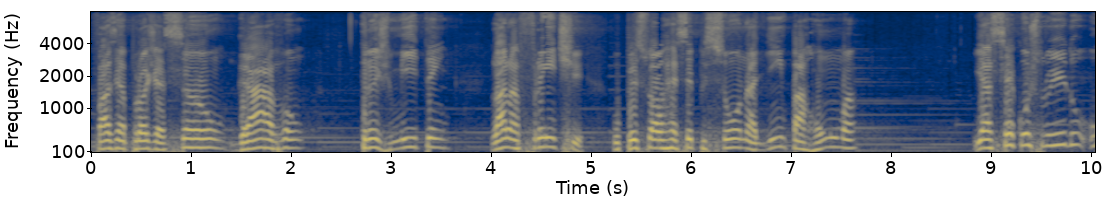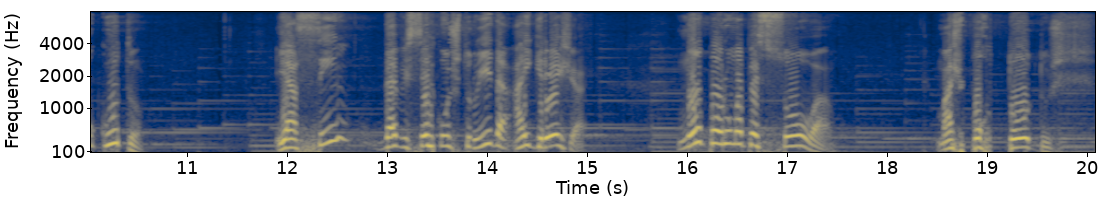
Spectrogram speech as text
fazem a projeção, gravam, transmitem. Lá na frente, o pessoal recepciona, limpa, arruma. E assim é construído o culto. E assim deve ser construída a igreja. Não por uma pessoa, mas por todos.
